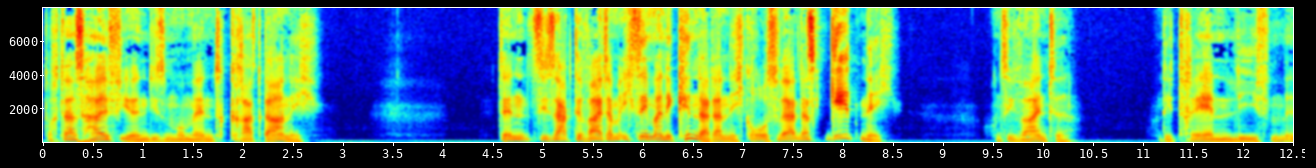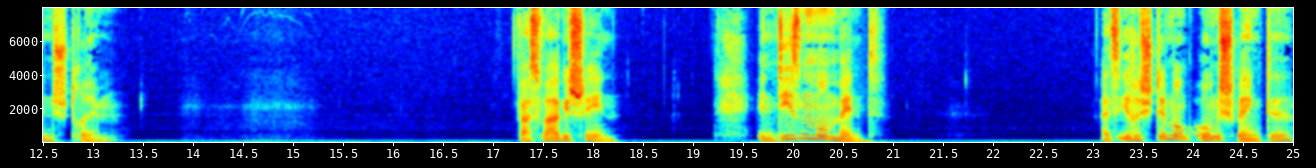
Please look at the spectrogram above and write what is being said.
Doch das half ihr in diesem Moment grad gar nicht. Denn sie sagte weiter, ich sehe meine Kinder dann nicht groß werden, das geht nicht und sie weinte, und die Tränen liefen in Strömen. Was war geschehen? In diesem Moment, als ihre Stimmung umschwenkte,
